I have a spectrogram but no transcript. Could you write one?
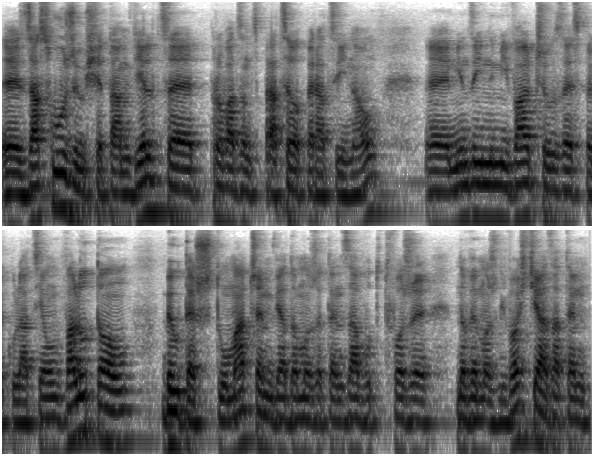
E, Zasłużył się tam wielce prowadząc pracę operacyjną. E, Między innymi walczył ze spekulacją walutą, był też tłumaczem. Wiadomo, że ten zawód tworzy nowe możliwości, a zatem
